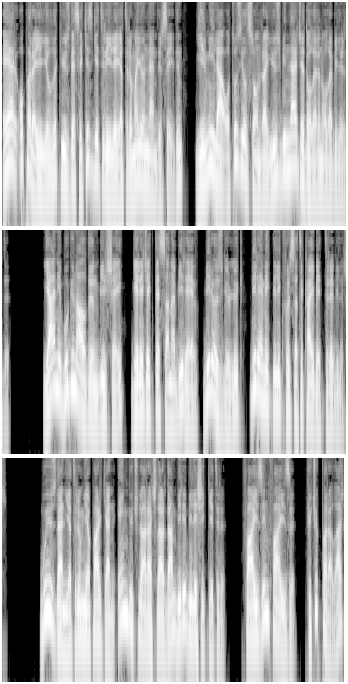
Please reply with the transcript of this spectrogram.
Eğer o parayı yıllık %8 getiriyle yatırıma yönlendirseydin, 20 ila 30 yıl sonra yüz binlerce doların olabilirdi. Yani bugün aldığın bir şey, gelecekte sana bir ev, bir özgürlük, bir emeklilik fırsatı kaybettirebilir. Bu yüzden yatırım yaparken en güçlü araçlardan biri bileşik getiri. Faizin faizi, küçük paralar,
